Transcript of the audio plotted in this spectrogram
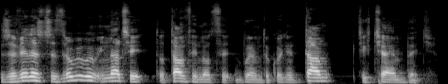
że wiele rzeczy zrobiłbym inaczej, to tamtej nocy byłem dokładnie tam, gdzie chciałem być.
